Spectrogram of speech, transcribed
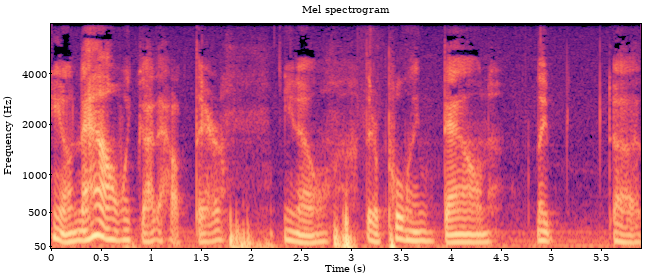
You know, now we've got out there, you know, they're pulling down, they uh,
